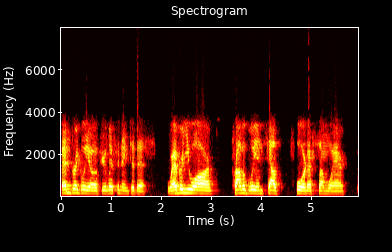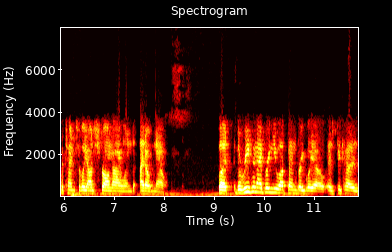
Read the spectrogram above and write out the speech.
Ben Briglio. If you're listening to this, wherever you are, probably in South Florida somewhere, potentially on Strong Island. I don't know. But the reason I bring you up Ben Briglio is because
